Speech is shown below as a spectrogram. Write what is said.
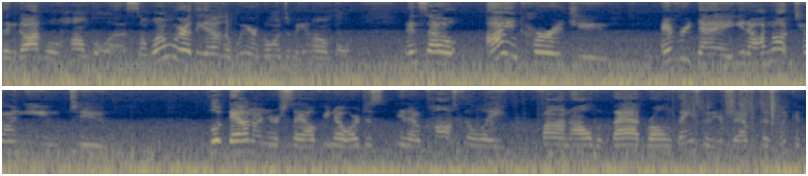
then God will humble us. So one way or the other, we are going to be humble. And so I encourage you every day, you know, I'm not telling you to look down on yourself, you know, or just, you know, constantly find all the bad, wrong things with yourself because we could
